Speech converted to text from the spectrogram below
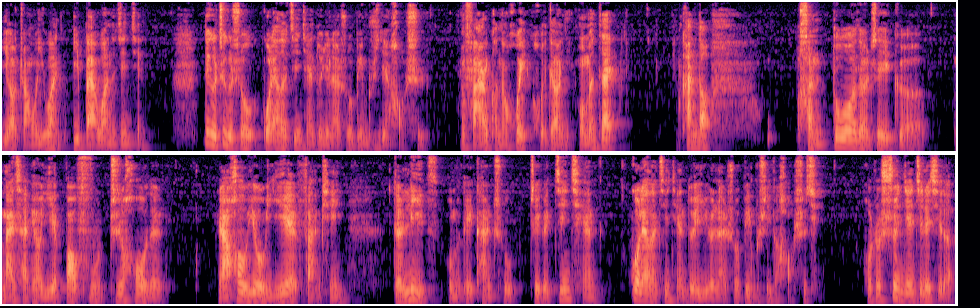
要掌握一万一百万的金钱，那个这个时候过量的金钱对你来说并不是一件好事，反而可能会毁掉你。我们在看到很多的这个买彩票一夜暴富之后的，然后又一夜返贫的例子，我们可以看出，这个金钱过量的金钱对一个人来说并不是一个好事情，或者说瞬间积累起了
